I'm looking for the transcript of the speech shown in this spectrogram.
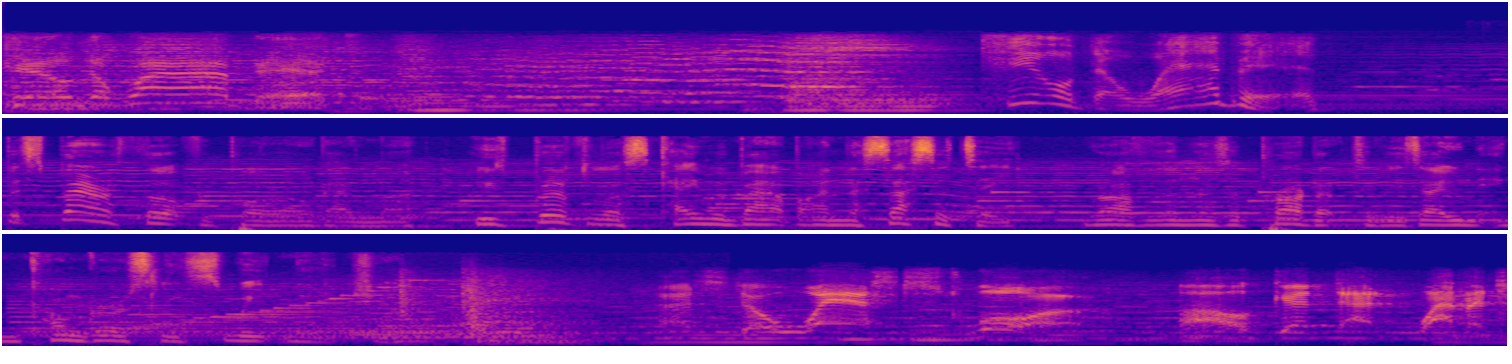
kill the wabbit. Kill the wabbit? But spare a thought for poor old Elmer, whose bloodlust came about by necessity rather than as a product of his own incongruously sweet nature. That's the last straw. I'll get that wabbit.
